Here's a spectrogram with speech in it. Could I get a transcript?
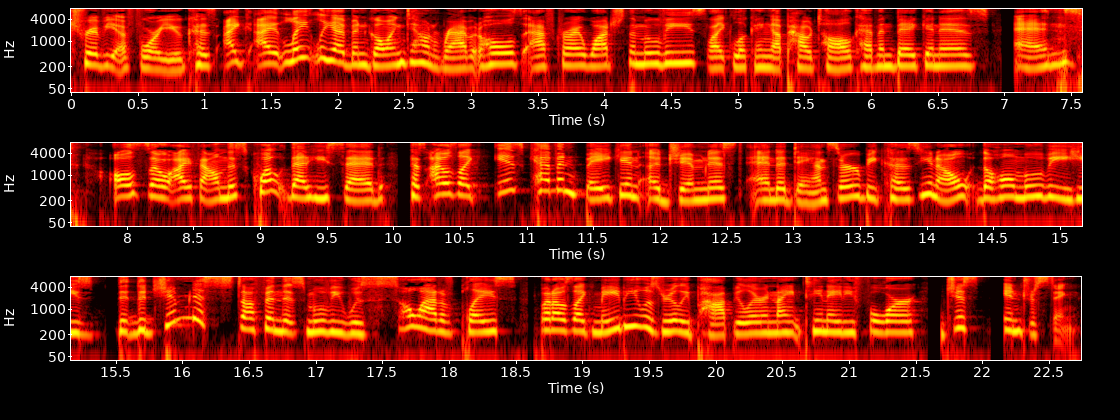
trivia for you because I, I lately I've been going down rabbit holes after I watch the movies, like looking up how tall Kevin Bacon is, and also, I found this quote that he said because I was like, is Kevin Bacon a gymnast and a dancer? Because, you know, the whole movie, he's the, the gymnast stuff in this movie was so out of place, but I was like, maybe it was really popular in 1984. Just interesting.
